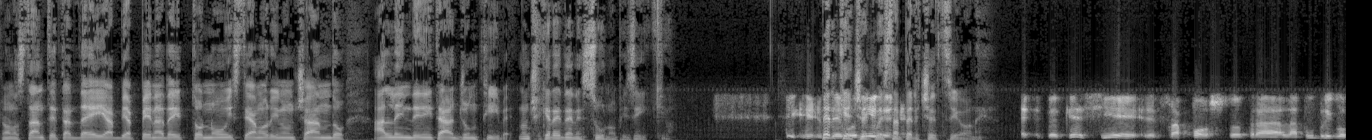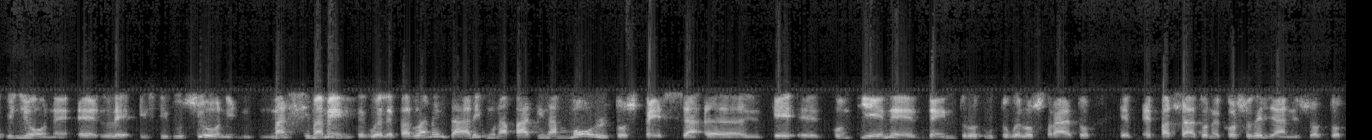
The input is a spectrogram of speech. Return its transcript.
nonostante Taddei abbia appena detto noi stiamo rinunciando alle indennità aggiuntive, non ci crede nessuno Pisicchio. Sì, Perché c'è dire... questa percezione? Perché si è eh, frapposto tra la pubblica opinione e le istituzioni, massimamente quelle parlamentari, una patina molto spessa eh, che eh, contiene dentro tutto quello strato che è passato nel corso degli anni sotto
